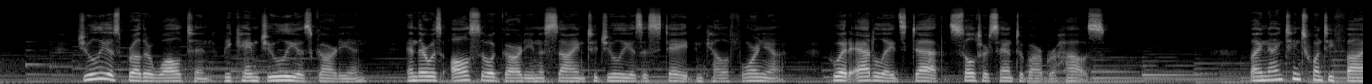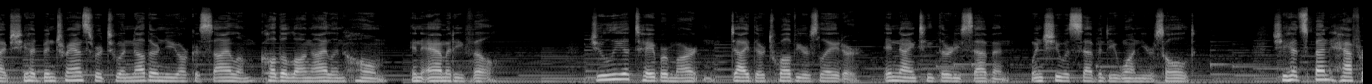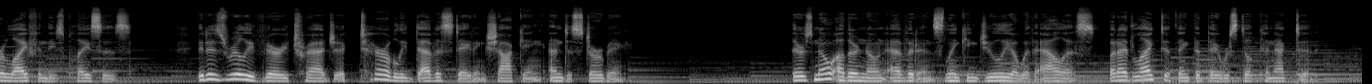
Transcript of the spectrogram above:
Julia's brother Walton became Julia's guardian, and there was also a guardian assigned to Julia's estate in California, who at Adelaide's death sold her Santa Barbara house. By 1925, she had been transferred to another New York asylum called the Long Island Home in Amityville. Julia Tabor Martin died there 12 years later, in 1937, when she was 71 years old. She had spent half her life in these places. It is really very tragic, terribly devastating, shocking, and disturbing. There's no other known evidence linking Julia with Alice, but I'd like to think that they were still connected.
